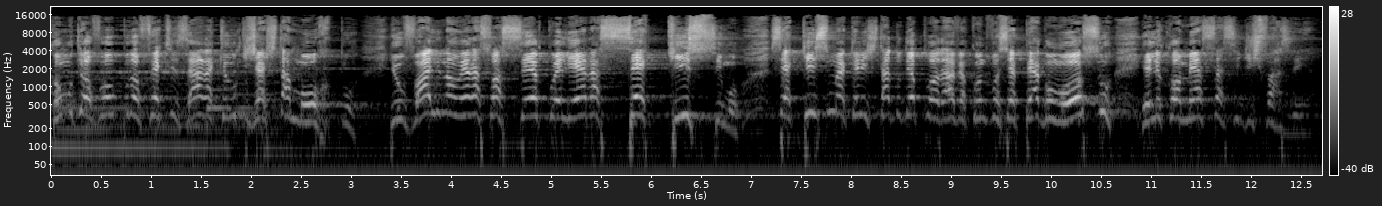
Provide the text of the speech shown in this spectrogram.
Como que eu vou profetizar aquilo que já está morto? E o vale não era só seco, ele era sequíssimo. Sequíssimo é aquele estado deplorável, quando você pega um osso, ele começa a se desfazer.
